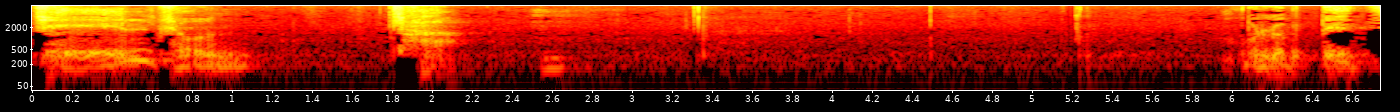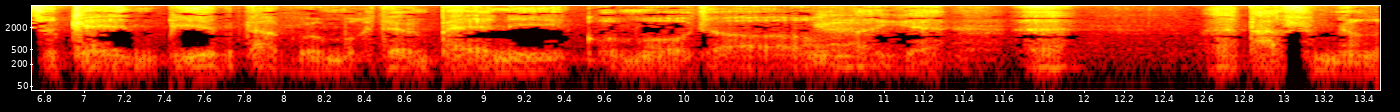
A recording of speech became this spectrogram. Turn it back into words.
제일 좋은 차, 물론 벤츠, 개인, BMW, 뭐 그때는 벤이 있고 뭐저 이게 에? 에, 다섯 명,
